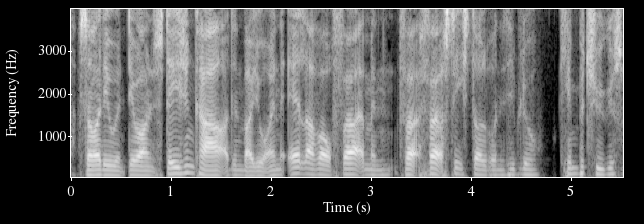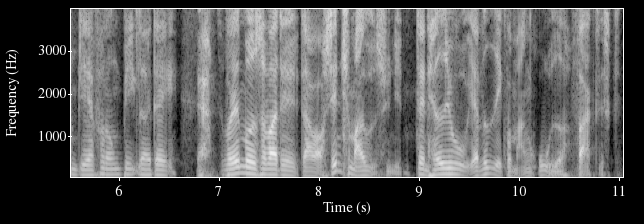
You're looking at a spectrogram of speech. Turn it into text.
Og så var det jo en, det var en stationcar, og den var jo en alder, hvor før, at man, før, før C-stolperne de blev kæmpe tykke, som de er på nogle biler i dag. Ja. Så på den måde, så var det, der var sindssygt meget udsyn i den. Den havde jo, jeg ved ikke, hvor mange ruder, faktisk,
